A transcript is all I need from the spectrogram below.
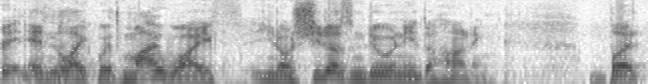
And exactly. like with my wife, you know, she doesn't do any of the hunting, but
